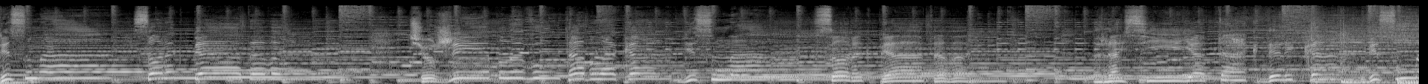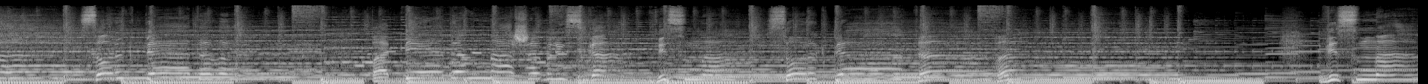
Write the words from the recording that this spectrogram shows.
Весна сорок пятого. Чужие плывут облака. Весна сорок пятого. Россия так далека. Весна сорок пятого. Победа наша близка. Весна сорок пятого. Весна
